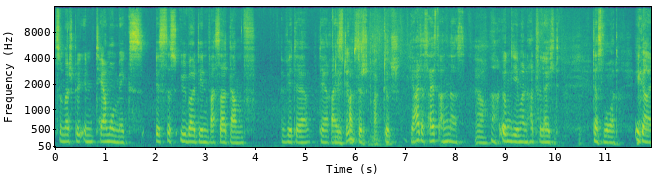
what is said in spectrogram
zum Beispiel im Thermomix ist es über den Wasserdampf, wird der, der Reis Gedünstet praktisch. praktisch. Ja, das heißt anders. Ja. Ach, irgendjemand hat vielleicht das Wort. Egal.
